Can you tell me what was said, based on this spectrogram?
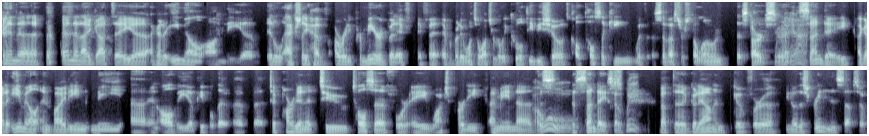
and uh, and then I got a uh, I got an email on the. Uh, it'll actually have already premiered, but if if uh, everybody wants to watch a really cool TV show, it's called Tulsa King with Sylvester Stallone that starts Yeah. yeah. Sunday, I got an email inviting me uh, and all the uh, people that uh, uh, took part in it to Tulsa for a watch party. I mean, uh, this, Oh, this Sunday. So Sweet. About to go down and go for uh, you know the screening and stuff. So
